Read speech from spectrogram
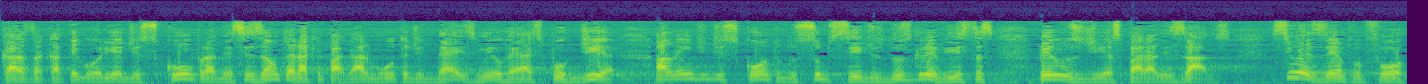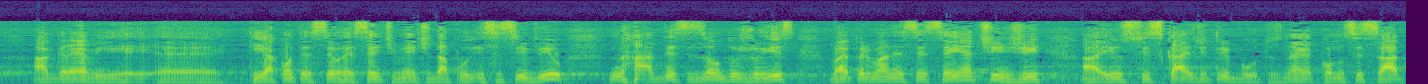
Caso a categoria descumpra a decisão, terá que pagar multa de 10 mil reais por dia, além de desconto dos subsídios dos grevistas pelos dias paralisados. Se o exemplo for a greve é, que aconteceu recentemente da Polícia Civil, a decisão do juiz vai permanecer sem atingir aí os fiscais de tributos. Né? Como se sabe,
